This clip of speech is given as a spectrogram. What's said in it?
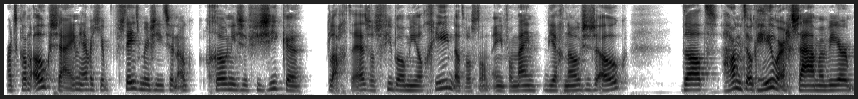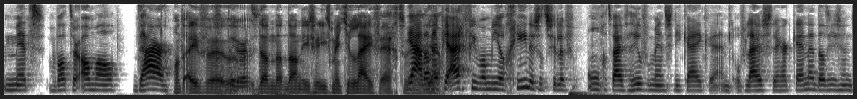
Maar het kan ook zijn, hè, wat je steeds meer ziet, zijn ook chronische fysieke klachten. Hè, zoals fibromyalgie, dat was dan een van mijn diagnoses ook. Dat hangt ook heel erg samen weer met wat er allemaal daar... want even, Gebeurt. dan, dan, dan is er iets met je lijf echt. Ja, dan heb je eigenlijk fibromyalgie. Dus dat zullen ongetwijfeld heel veel mensen die kijken en, of luisteren herkennen. Dat is een,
